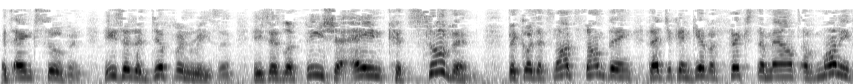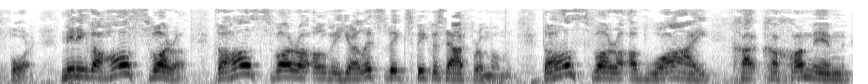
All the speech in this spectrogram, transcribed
it's ein ksuvin. He says a different reason. He says lefisha ein kitsuvin because it's not something that you can give a fixed amount of money for. Meaning the whole svara the whole svara over here, let's speak, speak, this out for a moment. The whole svara of why Chachamim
